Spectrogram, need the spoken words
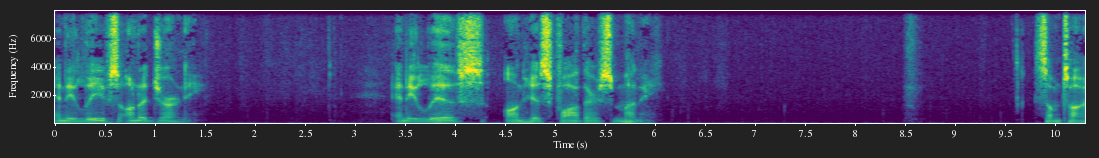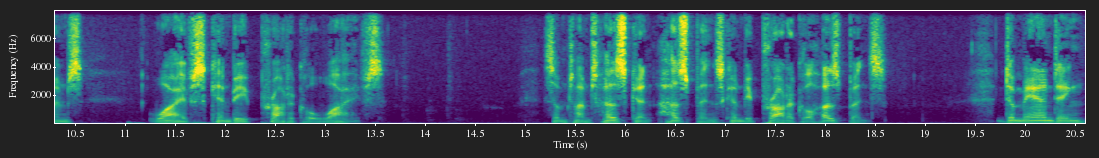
and he leaves on a journey. And he lives on his father's money. Sometimes wives can be prodigal wives. Sometimes husband, husbands can be prodigal husbands, demanding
